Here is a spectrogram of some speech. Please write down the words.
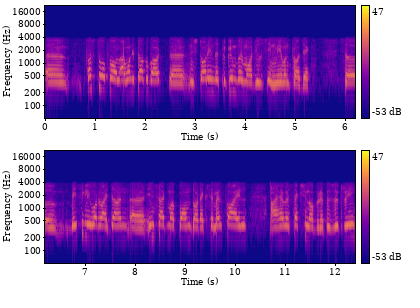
uh, first of all, I want to talk about uh, installing the Cucumber modules in Maven project. So basically what have I done, uh, inside my pom.xml file, I have a section of repository,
